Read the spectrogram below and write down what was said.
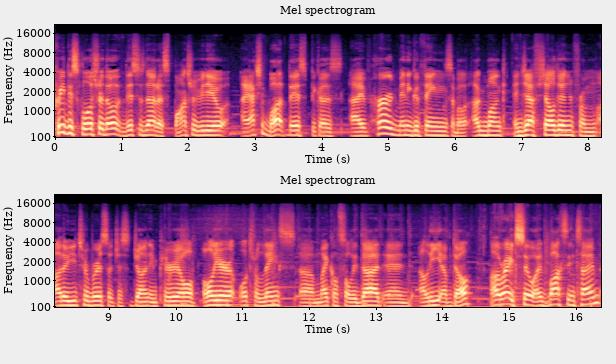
Quick disclosure though, this is not a sponsored video. I actually bought this because I've heard many good things about Ugmonk and Jeff Sheldon from other YouTubers such as John Imperial, Oliur UltraLinx, uh, Michael Soledad, and Ali Abdaal. Alright, so unboxing time.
